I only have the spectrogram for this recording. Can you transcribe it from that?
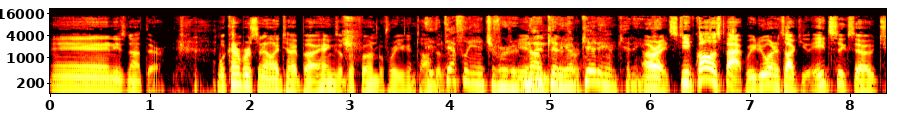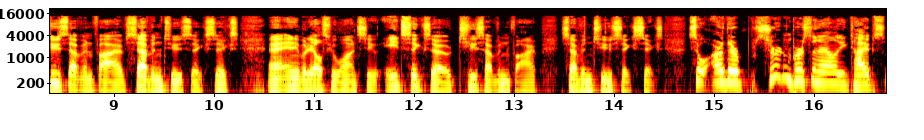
And he's not there. what kind of personality type uh, hangs up the phone before you can talk to them? Definitely introverted. no, I'm kidding. I'm kidding. I'm kidding. All right, Steve, call us back. We do want to talk to you. 860-275-7266. Uh, anybody else who wants to, 860-275-7266. So are there certain personality types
